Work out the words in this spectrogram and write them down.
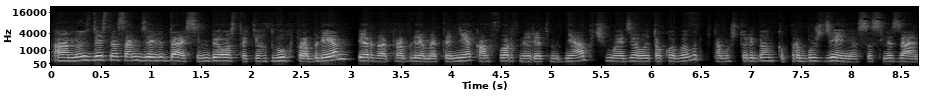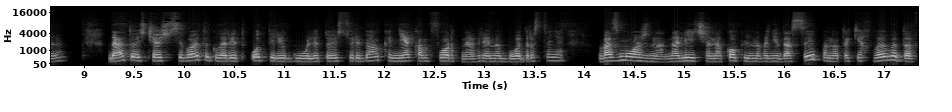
А, ну, здесь на самом деле, да, симбиоз таких двух проблем. Первая проблема – это некомфортный ритм дня. Почему я делаю такой вывод? Потому что у ребенка пробуждение со слезами да, то есть чаще всего это говорит о перегуле, то есть у ребенка некомфортное время бодрствования, возможно, наличие накопленного недосыпа, но таких выводов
